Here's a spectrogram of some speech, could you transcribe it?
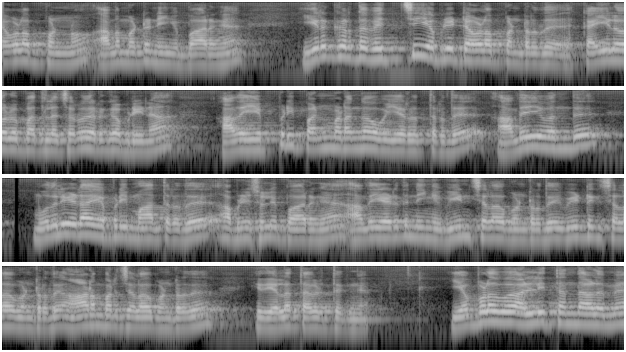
டெவலப் பண்ணணும் அதை மட்டும் நீங்கள் பாருங்கள் இருக்கிறத வச்சு எப்படி டெவலப் பண்ணுறது கையில் ஒரு பத்து லட்ச ரூபா இருக்குது அப்படின்னா அதை எப்படி பன்மடங்காக உயர்த்துறது அதை வந்து முதலீடாக எப்படி மாற்றுறது அப்படின்னு சொல்லி பாருங்கள் அதை எடுத்து நீங்கள் வீண் செலவு பண்ணுறது வீட்டுக்கு செலவு பண்ணுறது ஆடம்பர செலவு பண்ணுறது இது எல்லாம் தவிர்த்துக்குங்க. எவ்வளவு அள்ளி தந்தாலுமே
